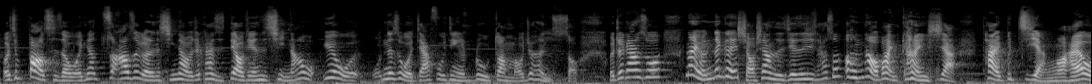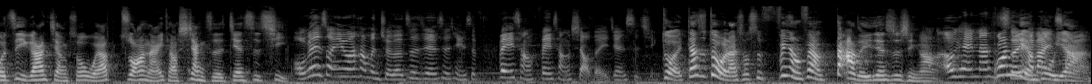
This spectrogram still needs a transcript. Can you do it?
我就抱持着我一定要抓到这个人的心态，我就开始调监视器。然后我因为我我那是我家附近的路段嘛，我就很熟，我就跟他说，那有那个小巷子监视器。他说，哦，那我帮你看一下。他也不讲哦，还要我自己跟他讲说我要抓哪一条巷子的监视器。我跟你说，因为他们觉得这件事情是非常非常小的一件事情。对，但是对我来说是非常非常大的一件事情啊。OK，那观点不一样，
